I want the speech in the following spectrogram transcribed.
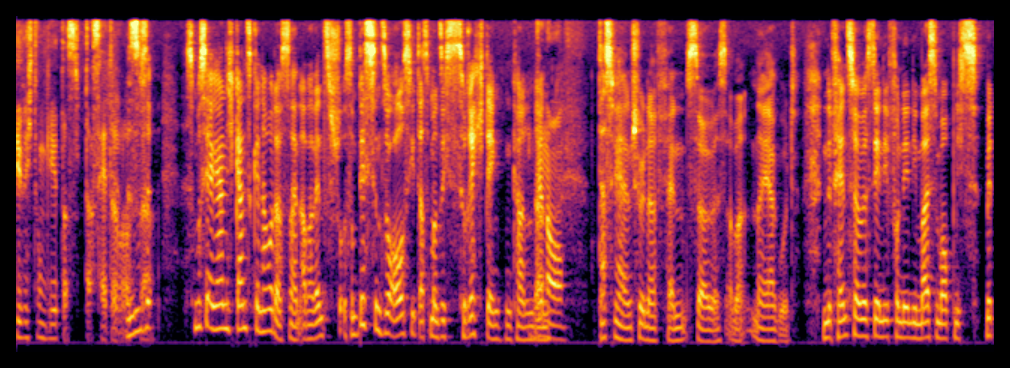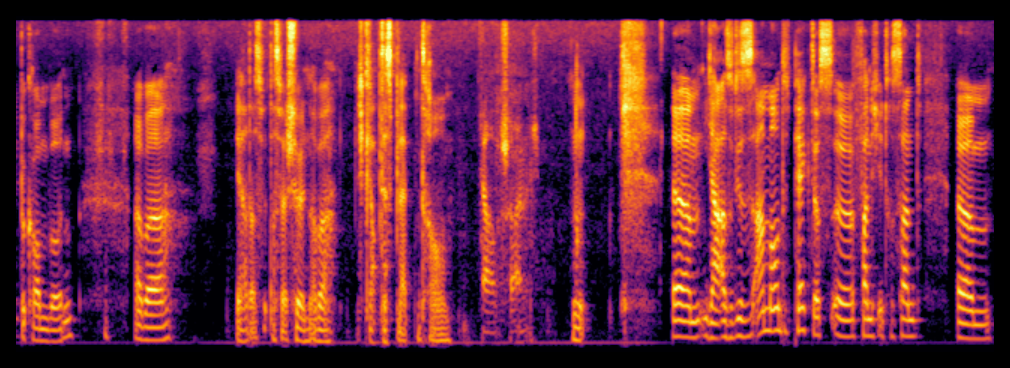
die Richtung geht, das, das hätte was. Es muss, ja. muss, ja gar nicht ganz genau das sein, aber wenn es so ein bisschen so aussieht, dass man sich zurechtdenken kann, dann, genau. das wäre ein schöner Fanservice, aber naja, gut. Ein Fanservice, den von dem die meisten überhaupt nichts mitbekommen würden. Aber ja, das, das wäre schön, aber ich glaube, das bleibt ein Traum. Ja, wahrscheinlich. Hm. Ähm, ja, also dieses Arm-Mounted Pack, das äh, fand ich interessant. Ähm,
